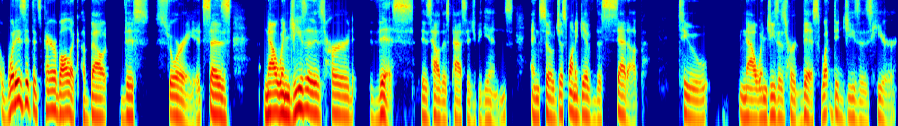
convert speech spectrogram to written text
What is it that's parabolic about this story? It says, Now, when Jesus heard this, is how this passage begins. And so just want to give the setup to now when jesus heard this what did jesus hear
